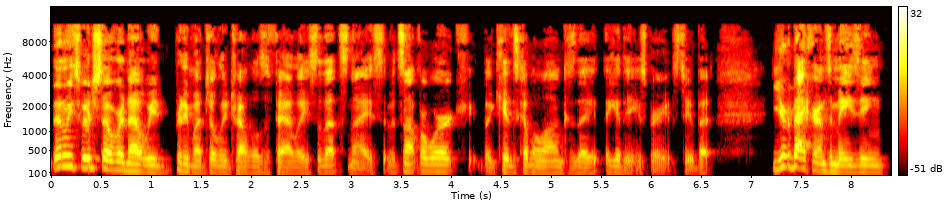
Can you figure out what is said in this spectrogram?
then we switched over. Now we pretty much only travel as a family, so that's nice. If it's not for work, the kids come along because they they get the experience too. But your background's amazing,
